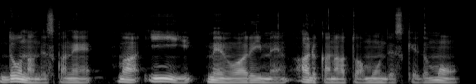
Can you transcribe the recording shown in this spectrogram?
どうなんですかねまあいい面悪い面あるかなとは思うんですけれども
